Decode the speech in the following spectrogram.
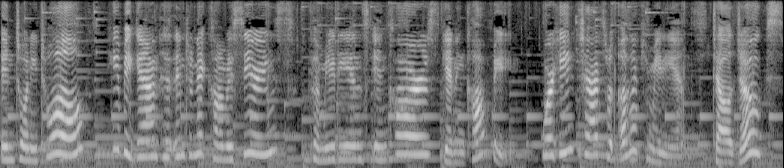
In 2012, he began his internet comedy series, Comedians in Cars Getting Coffee, where he chats with other comedians, tell jokes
